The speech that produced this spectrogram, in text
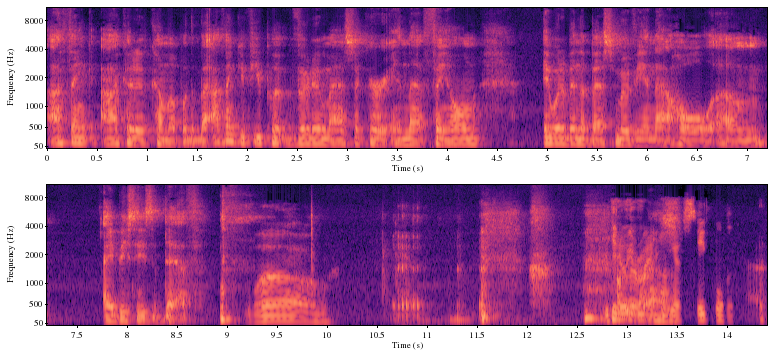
I think I could have come up with a better. I think if you put Voodoo Massacre in that film, it would have been the best movie in that whole um, ABCs of Death. Whoa. You know, they're right. making a sequel to that.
